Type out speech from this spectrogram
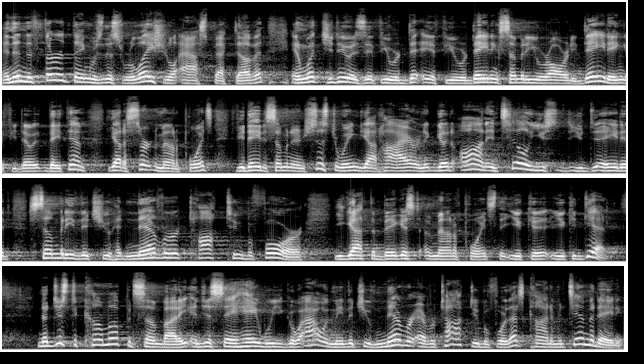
And then the third thing was this relational aspect of it. And what you do is if you were if you were dating somebody you were already dating, if you date them, you got a certain amount of points. If you dated someone in your sister wing, you got higher, and it went on until you you dated somebody that you had never talked to before. You got the biggest amount of points that you could you could get. Now, just to come up with somebody and just say, hey, will you go out with me that you've never ever talked to before, that's kind of intimidating.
